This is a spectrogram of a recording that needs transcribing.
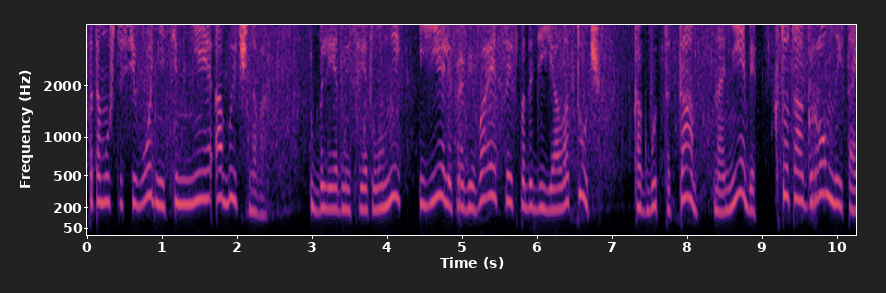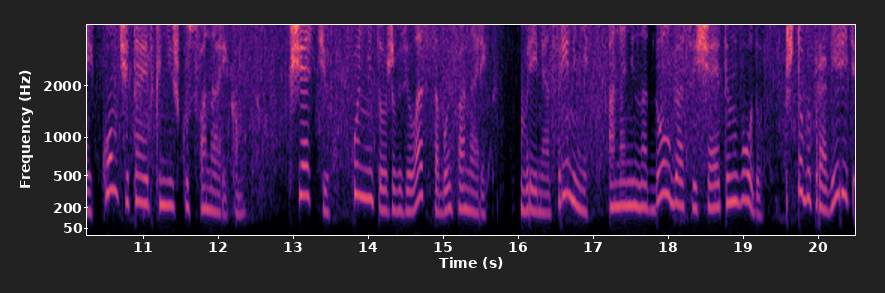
потому что сегодня темнее обычного. Бледный свет луны еле пробивается из-под одеяла туч, как будто там, на небе, кто-то огромный тайком читает книжку с фонариком. К счастью, Конни тоже взяла с собой фонарик. Время от времени она ненадолго освещает им воду, чтобы проверить,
